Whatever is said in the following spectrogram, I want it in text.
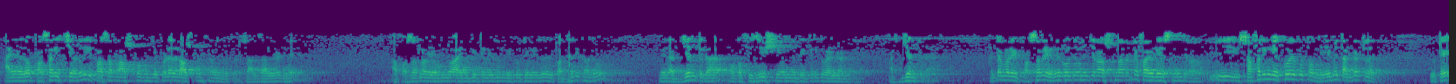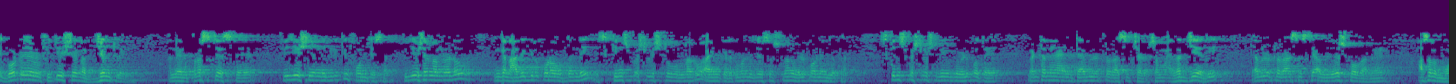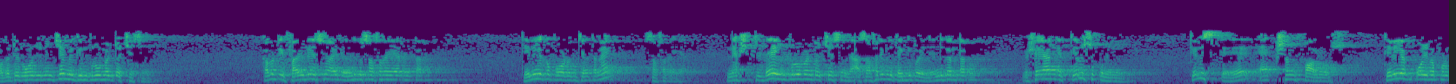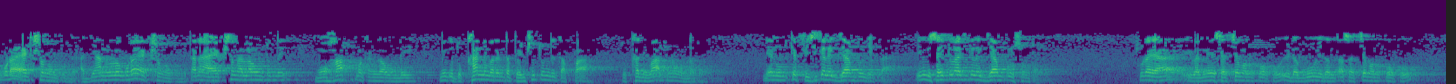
ఆయన ఏదో పసరు ఇచ్చాడు. ఈ పసరు రాసుకోమని చెప్పాడు. అది రాసుకుంటున్నానని చెప్పాడు. చాలా చాలండి ఆ పసర్లో ఏముందో ఆయనకి తెలియదు మీకు తెలియదు ఇది పద్ధతి కాదు. మీరు అర్జెంటుగా ఒక ఫిజిషియన్ దగ్గరికి వెళ్ళండి. అర్జెంటుగా. అంటే మరి పసర ఎన్ని రోజుల నుంచి రాస్తున్నారంటే ఫైవ్ డేస్ నుంచి రా ఈ సఫరింగ్ ఎక్కువైపోతుంది ఏమీ తగ్గట్లేదు. యు టే గో టు ఫిజిషియన్ అర్జెంట్లీ అని నేను ప్రెస్ చేస్తే ఫిజిషియన్ దగ్గరికి ఫోన్ చేశాను ఫిజిషియన్ అన్నాడు ఇంకా నా దగ్గర కూడా వద్దండి స్కిన్ స్పెషలిస్ట్ ఉన్నారు ఆయనకి రికమెండ్ చేసేస్తున్నాను వెళ్ళిపోండి అని చెప్పాను స్కిన్ స్పెషలిస్ట్ దగ్గరికి వెళ్ళిపోతే వెంటనే ఆయన ట్యాబ్లెట్లు రాసిచ్చాడు. సమ్ ఎనర్జీ అది. ట్యాబ్లెట్లు రాసిస్తే అది వేసుకోగానే అసలు మొదటి రోజు నుంచే మీకు ఇంప్రూవ్మెంట్ వచ్చేసింది. కాబట్టి ఫైవ్ డేస్ ఆయన ఎందుకు సఫర్ అయ్యారంటారు? తెలియకపోవడం చేతనే సఫర్ అయ్యారు. నెక్స్ట్ డే ఇంప్రూవ్మెంట్ వచ్చేసింది. ఆ సఫరింగ్ తగ్గిపోయింది. ఎందుకంటారు? విషయాన్ని తెలుసుకుని తెలిస్తే యాక్షన్ ఫాలోస్ తెలియకపోయినప్పుడు కూడా యాక్షన్ ఉంటుంది. అజ్ఞానంలో కూడా యాక్షన్ ఉంటుంది. కానీ ఆ యాక్షన్ ఎలా ఉంటుంది? మోహాత్మకంగా ఉండి మీకు దుఃఖాన్ని మరింత పెంచుతుంది తప్ప దుఃఖ నివారణ ఉండదు. నేను ఉంటే ఫిజికల్ ఎగ్జాంపుల్ చెప్పా. దీనికి సైకలాజికల్ ఎగ్జాంపుల్స్ ఉంటాయి. చూడయా ఇవన్నీ సత్యం అనుకోకు ఈ డబ్బు ఇదంతా సత్యం అనుకోకు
